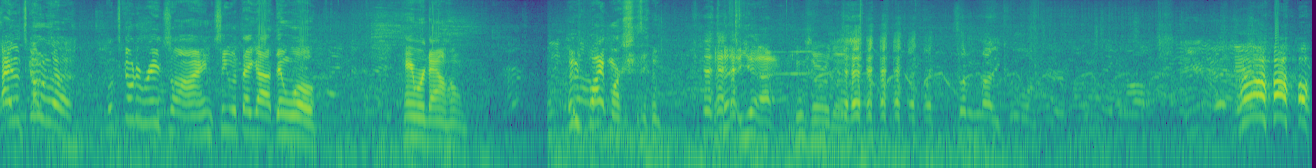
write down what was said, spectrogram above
Hey, let's go to the let's go to Ridgeline, see what they got, then we'll hammer down home. Who's bike marks are them? yeah, whose are those? Somebody cool. Oh!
